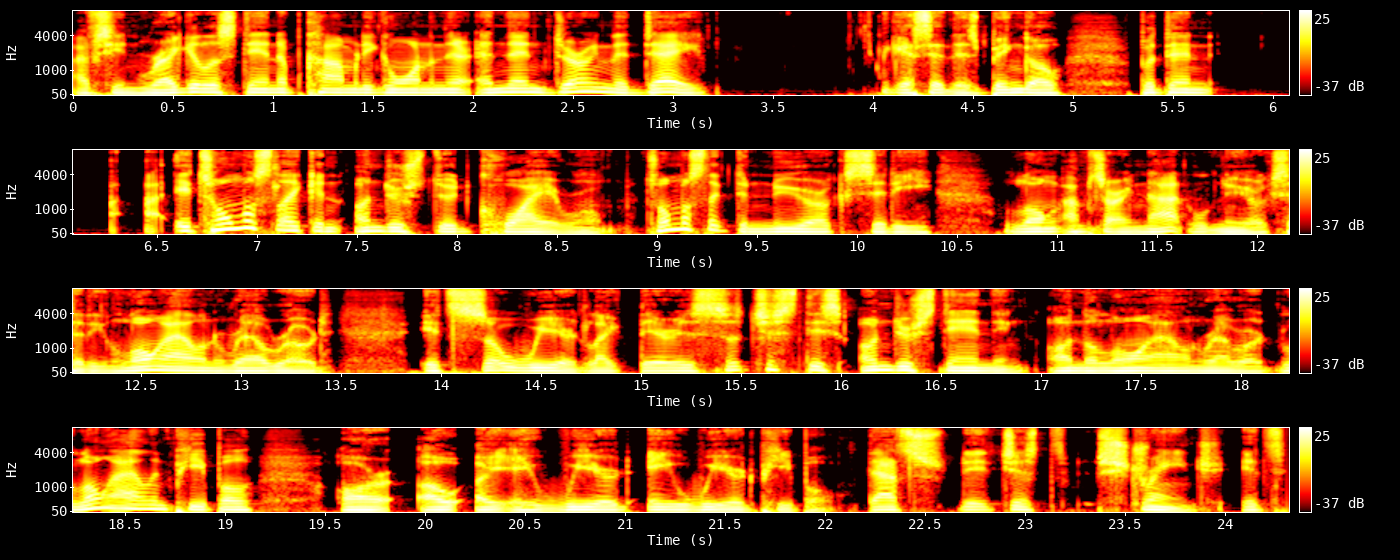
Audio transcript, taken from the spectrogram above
I've seen regular stand-up comedy go on in there, and then during the day, like I said, there's bingo, but then it's almost like an understood quiet room. It's almost like the New York City Long I'm sorry, not New York City, Long Island Railroad. It's so weird. Like there is such just this understanding on the Long Island Railroad. Long Island people are a, a, a weird a weird people. That's it's just strange. It's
